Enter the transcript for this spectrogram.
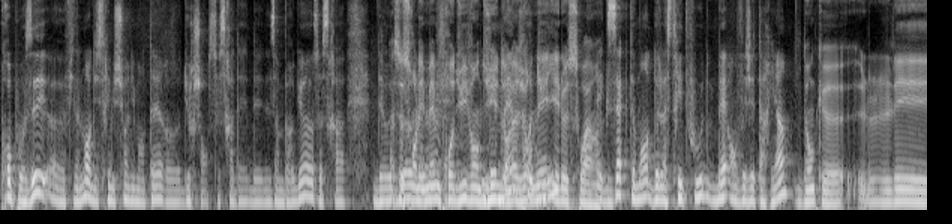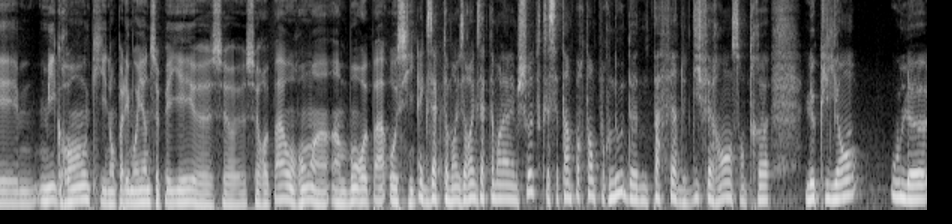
proposé euh, finalement en distribution alimentaire euh, d'urgence. Ce sera des, hamburgers, ce sera des ah, Ce seront les mêmes produits vendus dans la journée et le soir. Exactement, de la street food, mais en végétarien. Donc euh, les migrants qui n'ont pas les moyens de se payer ce, repas auront un, bon repas aussi. Exactement, ils auront exactement la même chose parce que c'est important pour nous de ne pas faire de différence entre le client ou le,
